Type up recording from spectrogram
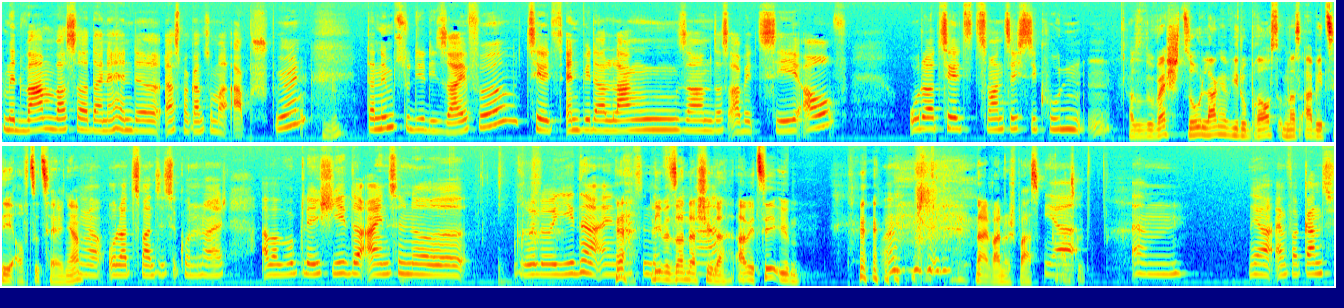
mit warmem Wasser deine Hände erstmal ganz normal abspülen. Mhm. Dann nimmst du dir die Seife, zählst entweder langsam das ABC auf oder zählst 20 Sekunden. Also du wäschst so lange, wie du brauchst, um das ABC aufzuzählen, ja? Ja, oder 20 Sekunden halt. Aber wirklich jede einzelne Rille, jede Ja, einzelne. liebe Finger. Sonderschüler, ABC üben. Nein, war nur Spaß. Ja, Alles gut. ähm, ja, einfach ganz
